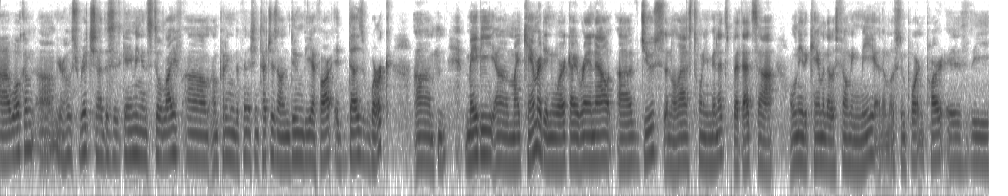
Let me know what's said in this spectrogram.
Uh, welcome, um, your host Rich. Uh, this is Gaming in Still Life. Um, I'm putting the finishing touches on Doom VFR. It does work. Um, maybe um, my camera didn't work. I ran out of juice in the last 20 minutes, but that's uh, only the camera that was filming me. Uh, the most important part is the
